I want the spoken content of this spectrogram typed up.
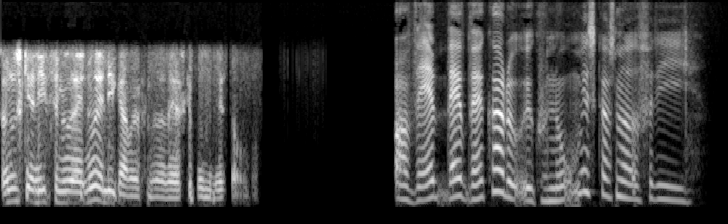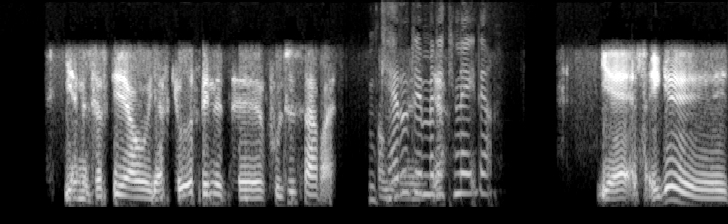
Så nu skal jeg lige finde ud af, nu er jeg lige i gang med at finde ud af, hvad jeg skal bruge næste år. på. Og hvad, hvad, hvad gør du økonomisk og sådan noget? Fordi, Jamen, så skal jeg jo jeg skal ud og finde et øh, fuldtidsarbejde. kan du øh, det med ja. det knæ der? Ja, altså ikke... øh,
